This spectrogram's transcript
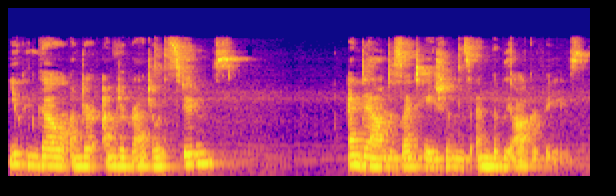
you can go under undergraduate students and down to citations and bibliographies.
